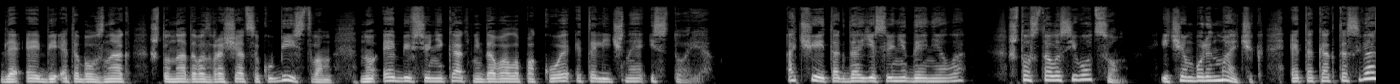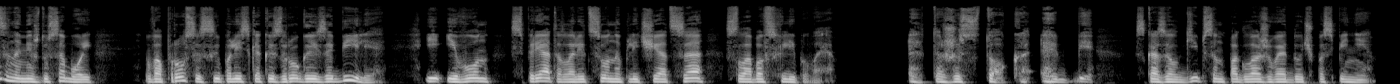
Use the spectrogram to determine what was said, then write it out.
Для Эбби это был знак, что надо возвращаться к убийствам, но Эбби все никак не давала покоя эта личная история. А чей тогда, если не Дэниела? Что стало с его отцом? И чем болен мальчик? Это как-то связано между собой? Вопросы сыпались как из рога изобилия, и Ивон спрятала лицо на плече отца, слабо всхлипывая. «Это жестоко, Эбби», — сказал Гибсон, поглаживая дочь по спине.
